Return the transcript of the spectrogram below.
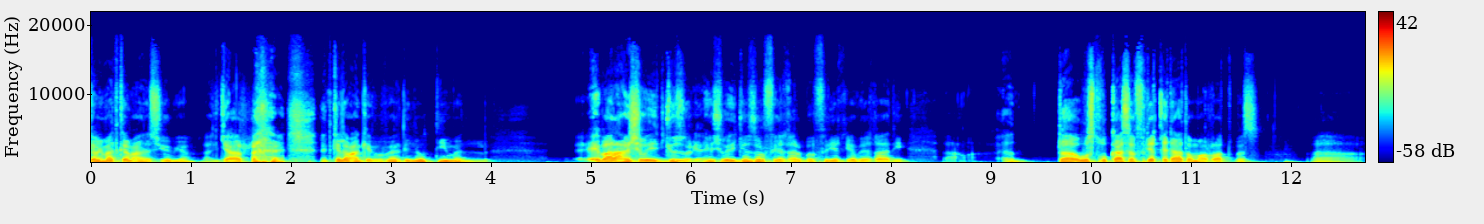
قبل ما أتكلم عن إثيوبيا الجار نتكلم عن كيبو فيردي اللي هو التيم ال... عبارة عن شوية جزر يعني شوية جزر في غرب أفريقيا بغادي. وصلوا كأس أفريقيا ثلاث مرات بس. آه،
